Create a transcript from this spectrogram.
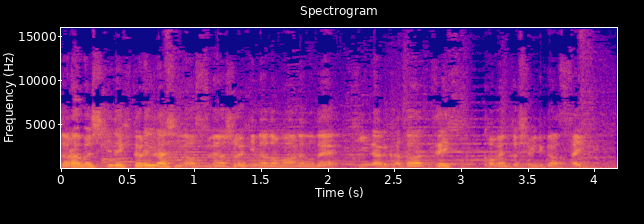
ドラム式で一人暮らしにおすすめの商品などもあるので気になる方はぜひコメントしてみてください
